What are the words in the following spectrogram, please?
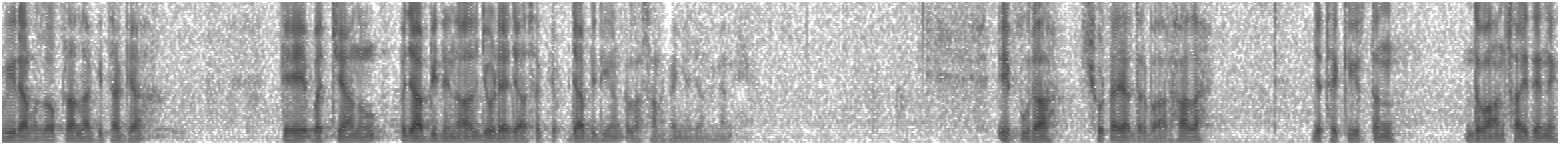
ਵੀਰਾਂ ਵੱਲੋਂ ਉਪਰਾਲਾ ਕੀਤਾ ਗਿਆ ਕਿ ਬੱਚਿਆਂ ਨੂੰ ਪੰਜਾਬੀ ਦੇ ਨਾਲ ਜੋੜਿਆ ਜਾ ਸਕੇ। ਪੰਜਾਬੀ ਦੀਆਂ ਕਲਾਸਾਂ ਲਗਾਈਆਂ ਜਾਂਦੀਆਂ ਨੇ। ਇਹ ਪੂਰਾ ਛੋਟਾ ਜਿਹਾ ਦਰਬਾਰ ਹਾਲ ਹੈ ਜਿੱਥੇ ਕੀਰਤਨ ਦੀਵਾਨ ਸਾਜਦੇ ਨੇ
